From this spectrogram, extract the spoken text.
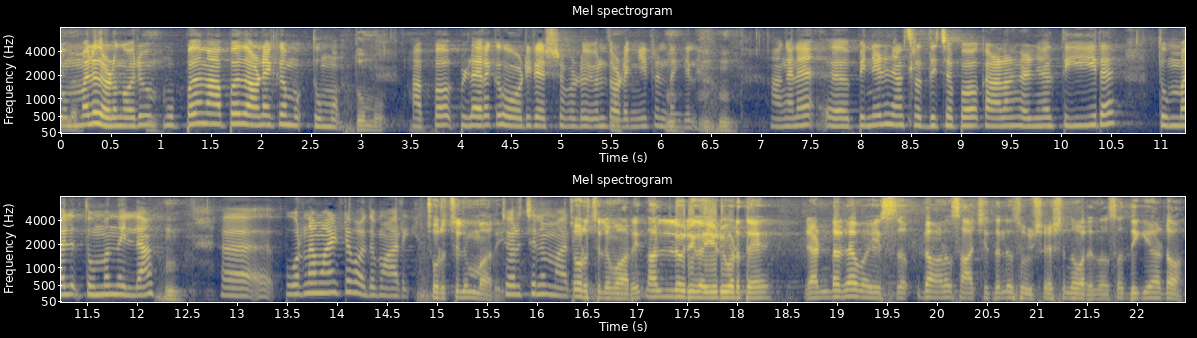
തുമ്മൽ തുടങ്ങും. ഒരു മുപ്പത് നാൽപ്പത് തവണയൊക്കെ തുമ്മു. അപ്പോൾ പിള്ളേരൊക്കെ ഓടി രക്ഷപ്പെടും തുടങ്ങിയിട്ടുണ്ടെങ്കിൽ. അങ്ങനെ പിന്നീട് ഞാൻ ശ്രദ്ധിച്ചപ്പോൾ കാണാൻ കഴിഞ്ഞാൽ തീരെ തുമ്മൽ തുമ്മുന്നില്ല. പൂർണമായിട്ടും അത് മാറി. ചൊറിച്ചിലും മാറി. ചൊറിച്ചിലും മാറി. ചൊറിച്ചിലും മാറി. നല്ലൊരു കൈയടി കൊടുത്തേ. രണ്ടര വയസ്സ് ഇതാണ് സാക്ഷ്യത്തിന്റെ സുവിശേഷം എന്ന് പറയുന്നത്. ശ്രദ്ധിക്കുക കേട്ടോ.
